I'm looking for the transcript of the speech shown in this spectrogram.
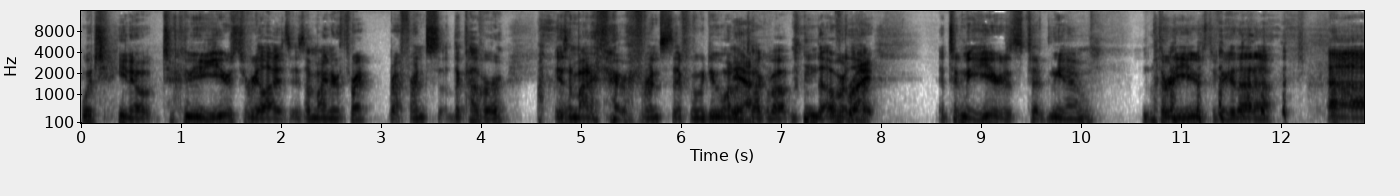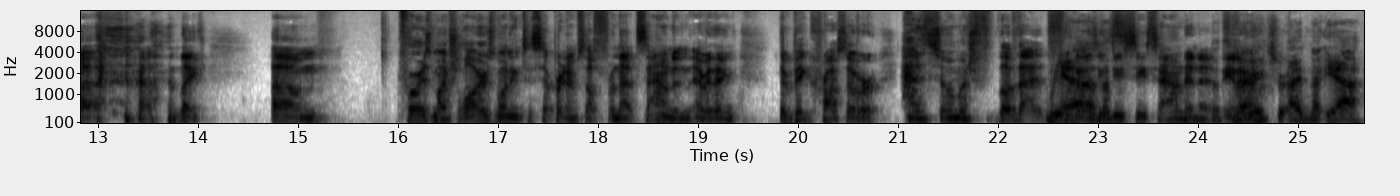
which you know took me years to realize is a minor threat reference. The cover is a minor threat reference. If we do want to talk about the overlap, Right. it took me years to you know, thirty years to figure that out. Uh, like, um, for as much Lars wanting to separate himself from that sound and everything. The big crossover has so much of that Yeah, DC sound in it. You know? very true. I know, yeah,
